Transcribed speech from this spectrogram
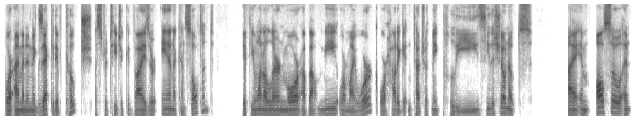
where I'm an executive coach, a strategic advisor, and a consultant. If you want to learn more about me or my work or how to get in touch with me, please see the show notes. I am also an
